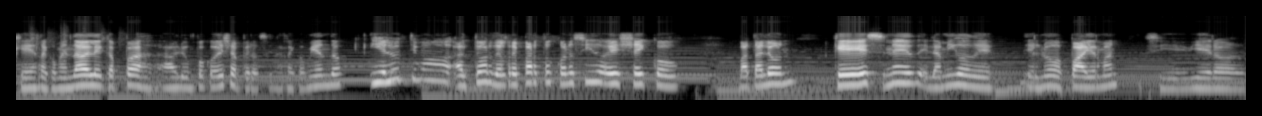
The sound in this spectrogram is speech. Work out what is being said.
que es recomendable, capaz hable un poco de ella, pero se la recomiendo. Y el último actor del reparto conocido es Jacob Batalón, que es Ned, el amigo de, del nuevo Spider-Man. Si vieron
